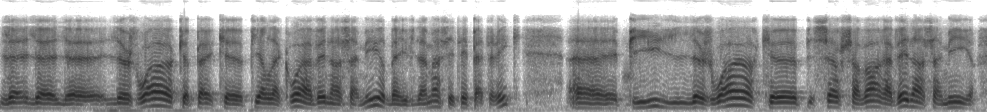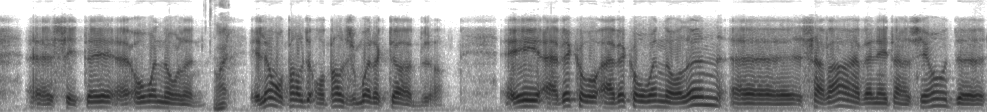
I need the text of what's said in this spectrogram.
Le, le, le, le joueur que, que, Pierre Lacroix avait dans sa mire, bien évidemment, c'était Patrick. puis le joueur que Serge Chavard avait dans sa mire, c'était Owen Nolan. Ouais. Et là, on parle, on parle du mois d'octobre. Et avec, avec Owen Nolan, euh, Savard avait l'intention de,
